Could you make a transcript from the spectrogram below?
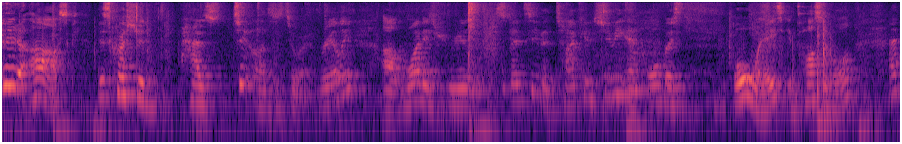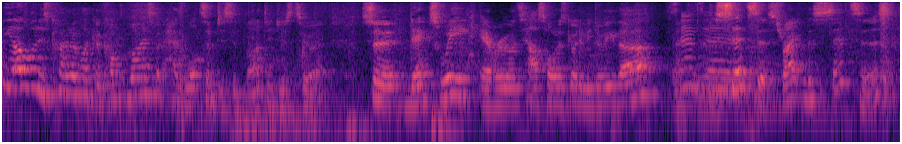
Who to ask? This question has two answers to it, really. Uh, one is really expensive and time consuming and almost always impossible. And the other one is kind of like a compromise but has lots of disadvantages to it. So next week, everyone's household is going to be doing the Census. census, right? The census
